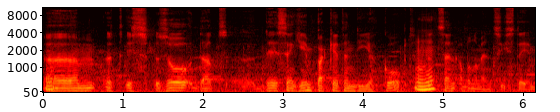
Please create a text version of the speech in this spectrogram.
Okay. Um, het is zo dat deze zijn geen pakketten die je koopt, mm -hmm. het zijn abonnementsystemen.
